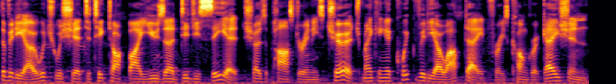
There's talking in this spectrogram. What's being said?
The video, which was shared to TikTok by user Did You See It, shows a pastor in his church making a quick video update for his congregation.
